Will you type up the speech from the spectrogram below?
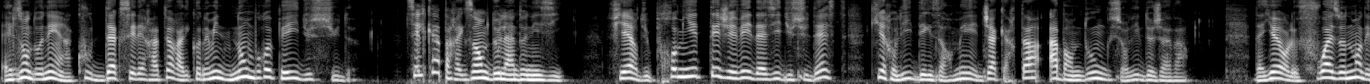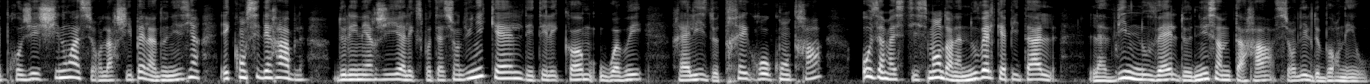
Elles ont donné un coup d'accélérateur à l'économie de nombreux pays du Sud. C'est le cas par exemple de l'Indonésie, fière du premier TGV d'Asie du Sud-Est qui relie désormais Jakarta à Bandung sur l'île de Java. D'ailleurs, le foisonnement des projets chinois sur l'archipel indonésien est considérable. De l'énergie à l'exploitation du nickel, des télécoms où Huawei réalise de très gros contrats, aux investissements dans la nouvelle capitale la ville nouvelle de Nusantara sur l'île de Bornéo.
